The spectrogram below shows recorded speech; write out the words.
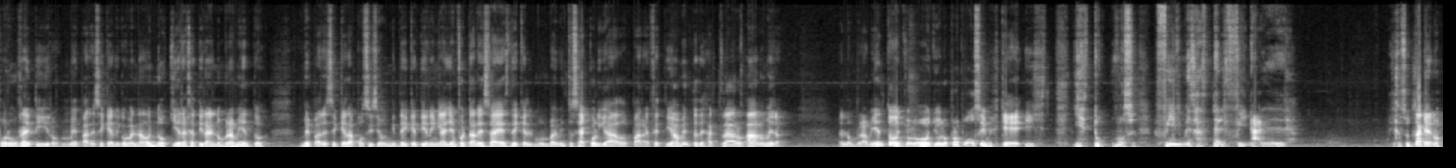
por un retiro. Me parece que el gobernador no quiere retirar el nombramiento. Me parece que la posición de que tienen allá en Fortaleza es de que el nombramiento sea colgado para efectivamente dejar claro, ah, no, mira, el nombramiento yo lo, yo lo propuse y, que, y, y estuvimos firmes hasta el final. Y resulta que no.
